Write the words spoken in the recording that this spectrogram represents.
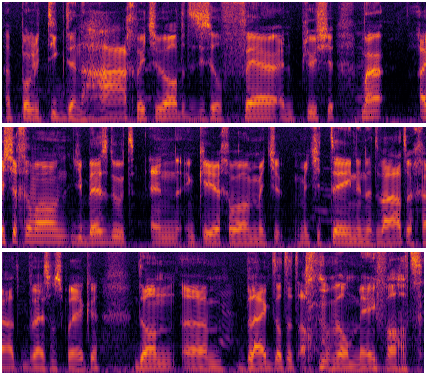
een politiek Den Haag, weet je wel. Dat is heel fair en plusje. Ja. Maar als je gewoon je best doet en een keer gewoon met je, met je teen in het water gaat, bij wijze van spreken, dan um, blijkt dat het allemaal wel meevalt.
